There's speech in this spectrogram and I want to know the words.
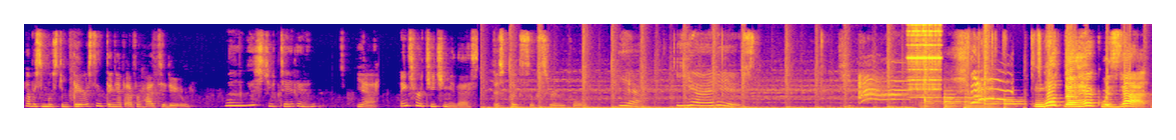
That was the most embarrassing thing I've ever had to do. Well, at least you didn't. Yeah, thanks for teaching me this. This place looks really cool. Yeah. Yeah, it is. What the heck was that?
